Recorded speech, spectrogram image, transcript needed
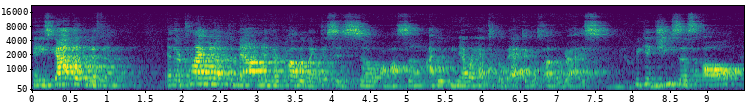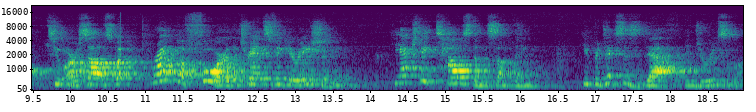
and he's got them with him, and they're climbing up the mountain, and they're probably like, This is so awesome. I hope we never have to go back to those other guys. We get Jesus all to ourselves. But right before the transfiguration, he actually tells them something. He predicts his death in Jerusalem.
